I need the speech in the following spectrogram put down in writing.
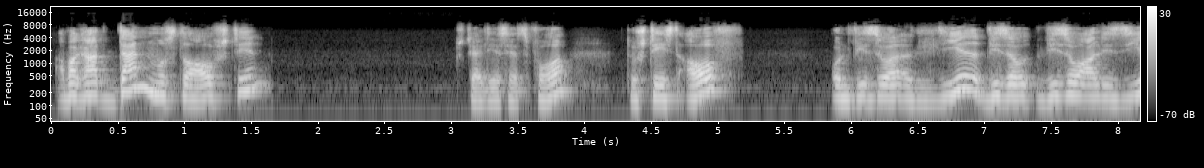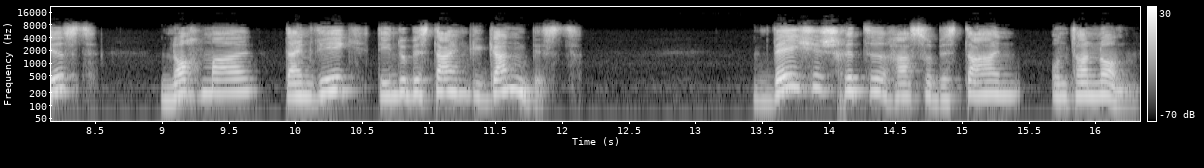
Aber gerade dann musst du aufstehen. Stell dir es jetzt vor, du stehst auf und visualisierst nochmal deinen Weg, den du bis dahin gegangen bist. Welche Schritte hast du bis dahin unternommen?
